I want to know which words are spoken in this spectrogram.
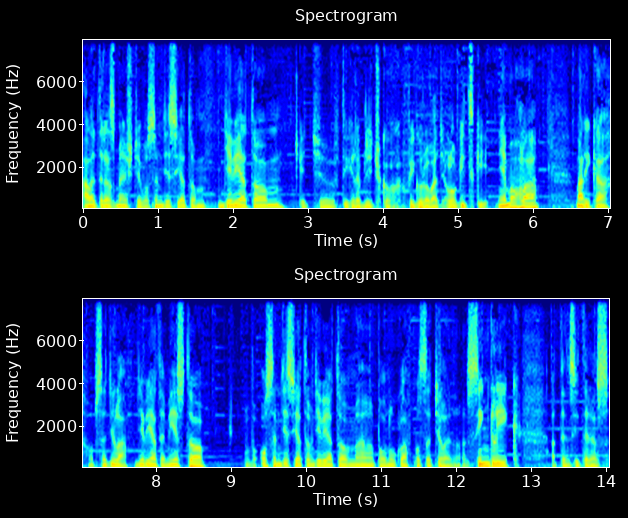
ale teraz sme ešte v 89. keď v tých rebríčkoch figurovať logicky nemohla. Marika obsadila 9. miesto, v 89. ponúkla v podstate len singlík a ten si teraz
